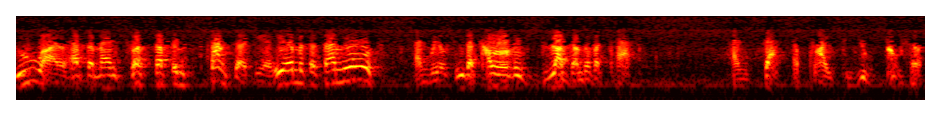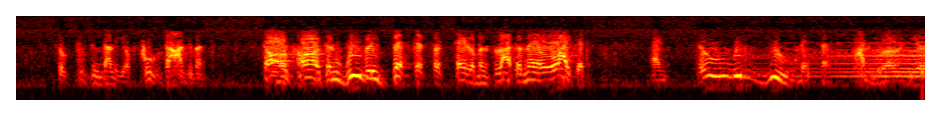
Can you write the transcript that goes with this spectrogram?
do, I'll have the man trussed up in Santa, do you hear, Mr. Samuel? And we'll see the color of his blood under the cap. And that applies to you, too, sir. So give me none of your fool's arguments. Salt horse and weevily biscuits for sailormen's lot, and they'll like it. And so will you, Mr. Samuel. You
